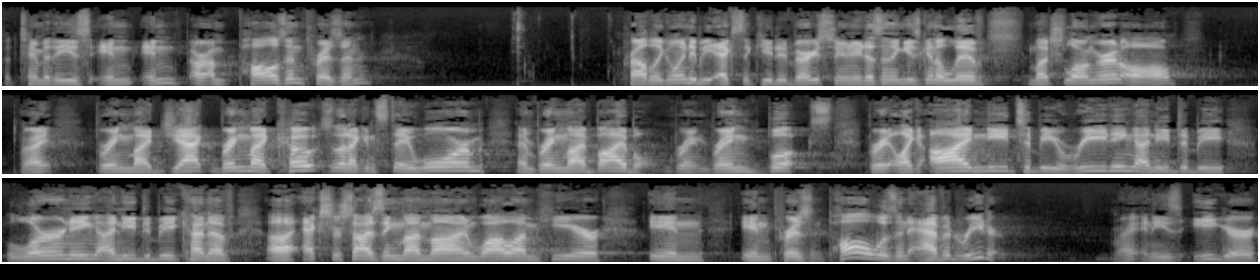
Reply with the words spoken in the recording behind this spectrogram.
So Timothy's in, in or um, Paul's in prison, probably going to be executed very soon. He doesn't think he's going to live much longer at all. Right? Bring my jack, bring my coat so that I can stay warm, and bring my Bible. Bring bring books. Bring, like I need to be reading. I need to be learning. I need to be kind of uh, exercising my mind while I'm here in in prison. Paul was an avid reader right? And he's eager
